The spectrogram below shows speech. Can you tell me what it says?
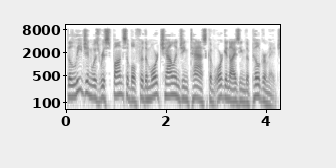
The Legion was responsible for the more challenging task of organizing the pilgrimage.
